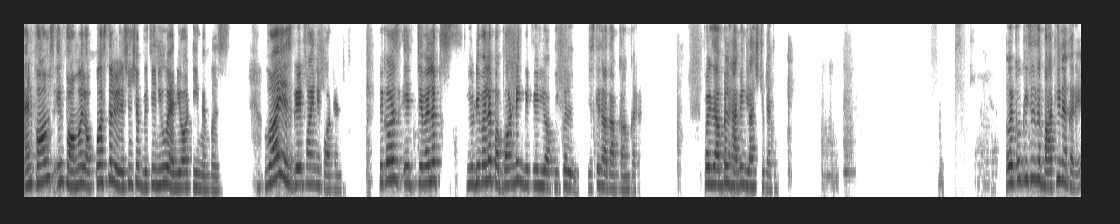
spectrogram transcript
and forms informal or personal relationship between you and your team members. Why is grapevine important? Because it develops, you develop a bonding between your people जिसके साथ आप काम कर रहे हैं. For example having lunch together. अगर कोई किसी से बात ही ना करे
